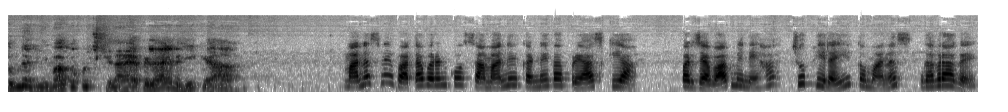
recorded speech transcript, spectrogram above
तुमने रीमा को कुछ खिलाया पिलाया नहीं क्या? मानस ने वातावरण को सामान्य करने का प्रयास किया पर जवाब में नेहा चुप ही रही तो मानस घबरा गए।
